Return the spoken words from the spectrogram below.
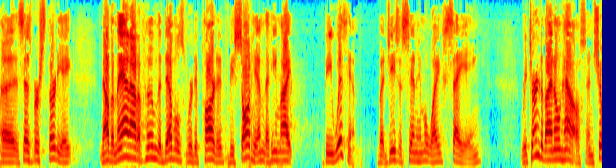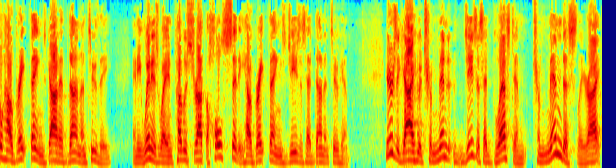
uh, it says verse 38, Now the man out of whom the devils were departed besought him that he might be with him. But Jesus sent him away, saying, Return to thine own house, and show how great things God hath done unto thee. And he went his way and published throughout the whole city how great things Jesus had done unto him. Here's a guy who had tremendous, Jesus had blessed him tremendously, right?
